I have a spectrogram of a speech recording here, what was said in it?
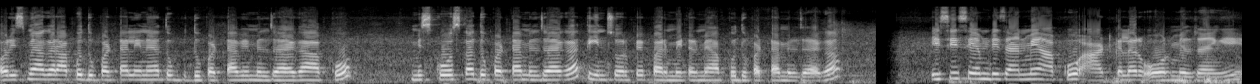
और इसमें अगर आपको दुपट्टा लेना है तो दुपट्टा भी मिल जाएगा आपको। मिसकोस का दुपट्टा मिल जाएगा। तीन सौ रुपये पर मीटर में आपको दुपट्टा मिल जाएगा। इसी सेम डिज़ाइन में आपको आठ कलर और मिल जाएँगे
